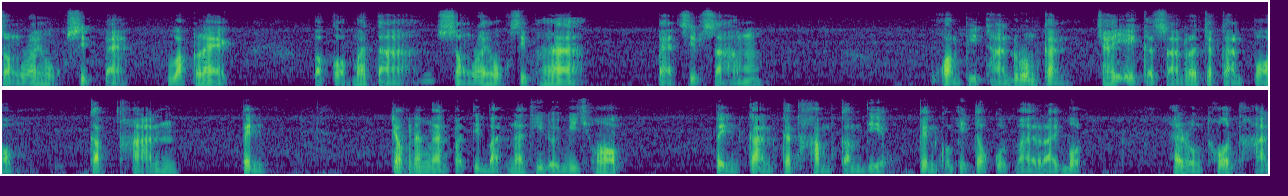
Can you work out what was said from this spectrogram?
268 วรรคแรก ประกอบมาตรา 265 83 ความผิดฐานร่วมกัน ใช้เอกสารราชการปลอมกับฐานเป็นเจ้าพนักงานปฏิบัติหน้าที่โดยมิชอบ เป็นการกระทำกรรมเดียว เป็นความผิดต่อกฎหมายหลายบท ให้ลงโทษฐาน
